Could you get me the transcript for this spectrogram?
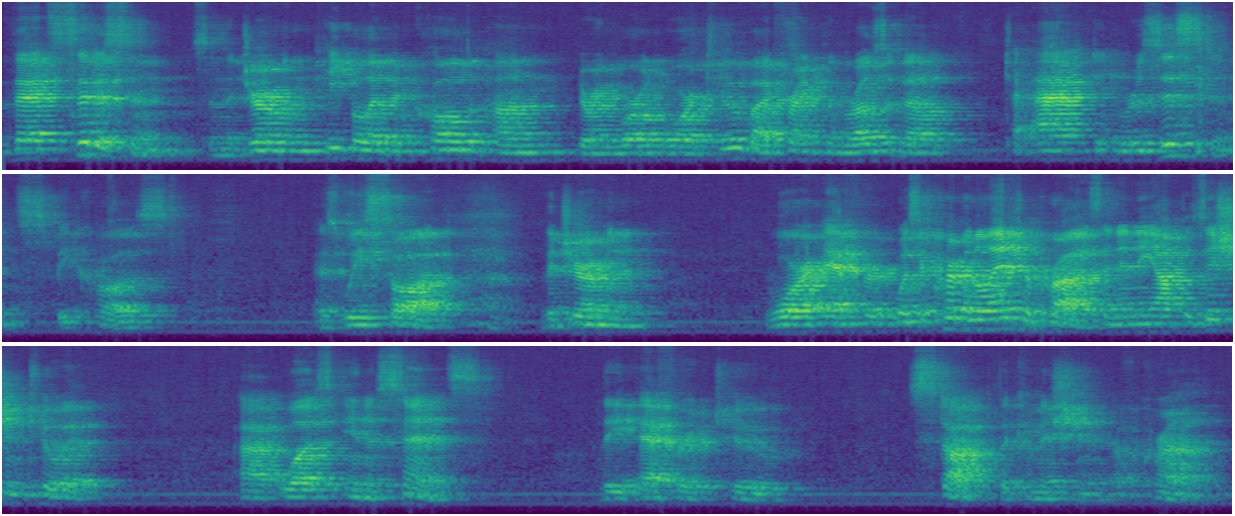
that citizens and the German people had been called upon during World War II by Franklin Roosevelt to act in resistance because, as we saw, the German war effort was a criminal enterprise, and any opposition to it uh, was, in a sense, the effort to stop the commission of crime.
